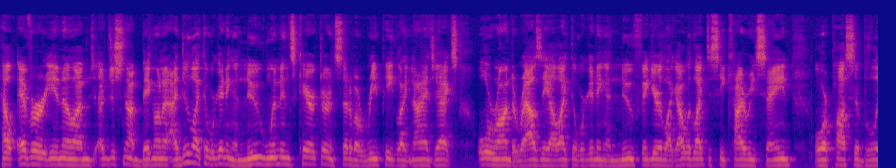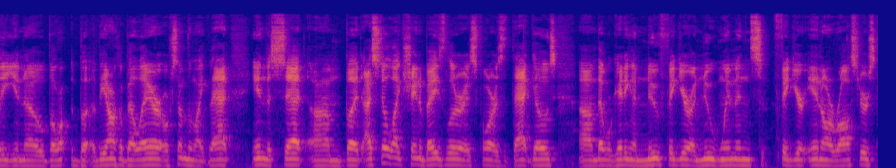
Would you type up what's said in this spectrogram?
However, you know, I'm, I'm just not big on it. I do like that we're getting a new women's character instead of a repeat like Nia Jax or Ronda Rousey. I like that we're getting a new figure. Like, I would like to see Kairi Sane or possibly, you know, Bianca Belair or something like that in the set. Um, but I still like Shayna Baszler as far as that goes. Um, that we're getting a new figure, a new women's figure in our rosters.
